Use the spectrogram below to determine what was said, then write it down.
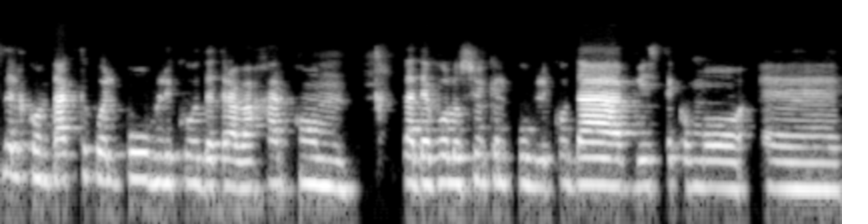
del contacto con el público, de trabajar con la devolución que el público da, viste, como eh,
